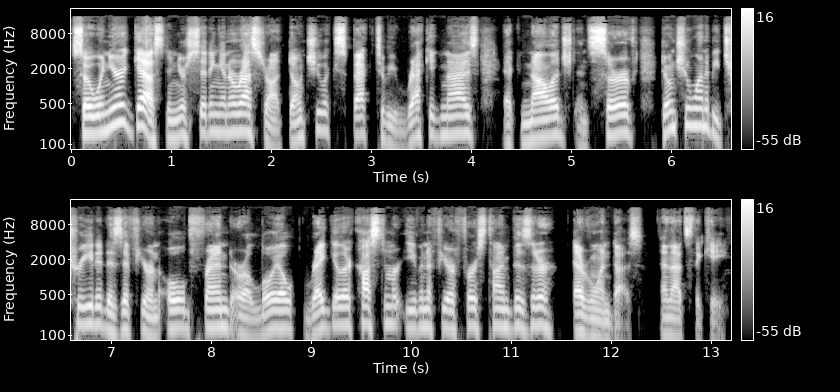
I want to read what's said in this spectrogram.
So when you're a guest and you're sitting in a restaurant, don't you expect to be recognized, acknowledged, and served? Don't you want to be treated as if you're an old friend or a loyal, regular customer, even if you're a first time visitor? Everyone does. And that's the key.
